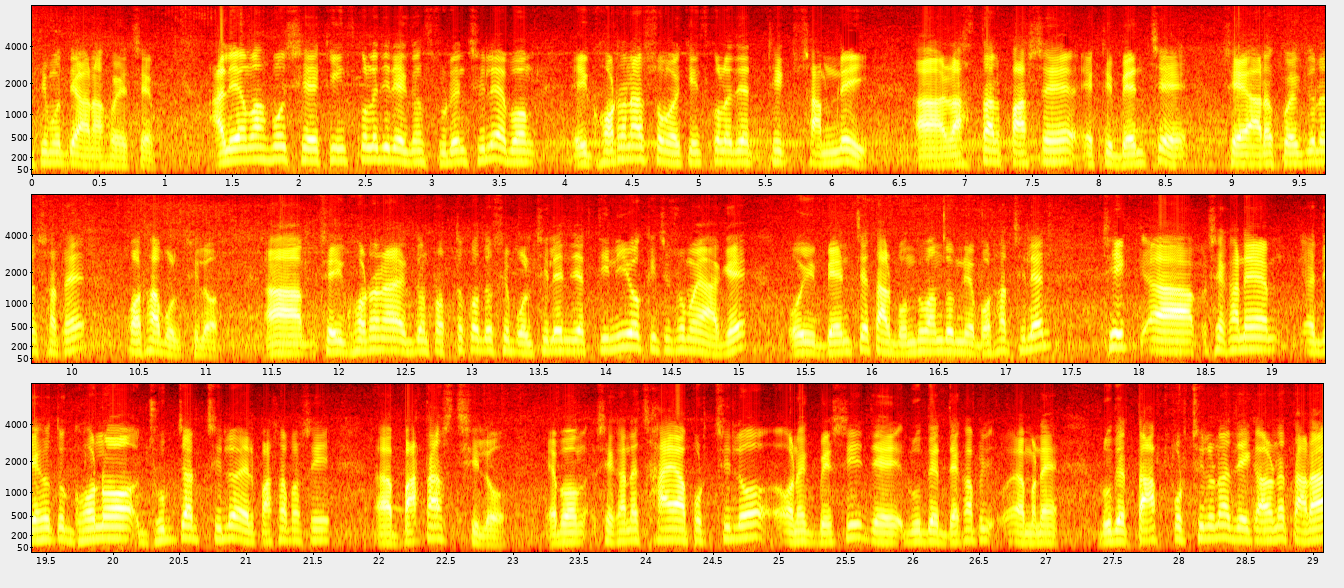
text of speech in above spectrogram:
ইতিমধ্যে আনা হয়েছে। আলিয়া মাহমুদ, সে কিংস কলেজের একজন স্টুডেন্ট ছিল এবং এই ঘটনার সময় কিংস কলেজের ঠিক সামনেই রাস্তার পাশে একটি বেঞ্চে সে আরও কয়েকজনের সাথে কথা বলছিল। সেই ঘটনার একজন প্রত্যক্ষদর্শী বলছিলেন যে তিনিও কিছু সময় আগে ওই বেঞ্চে তার বন্ধুবান্ধব নিয়ে বসা ছিলেন ঠিক সেখানে যেহেতু ঘন ঝুপঝাড় ছিল, এর পাশাপাশি বাতাস ছিল এবং সেখানে ছায়া পড়ছিল অনেক বেশি যে রুদের দেখা মানে রুদের তাপ পড়ছিল না, যেই কারণে তারা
